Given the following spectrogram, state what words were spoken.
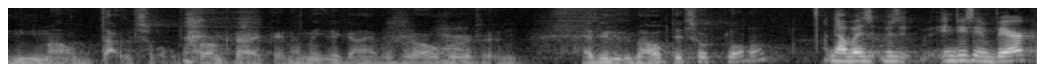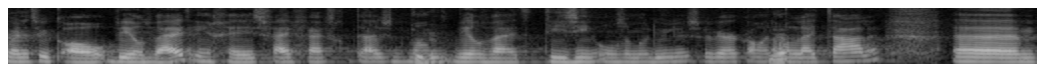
minimaal Duitsland, Frankrijk en Amerika hebben veroverd. Ja. En, hebben jullie überhaupt dit soort plannen? Nou, wij, in die zin werken we natuurlijk al wereldwijd. ING is 55.000 man wereldwijd, die zien onze modules. We werken al in allerlei talen. Um,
